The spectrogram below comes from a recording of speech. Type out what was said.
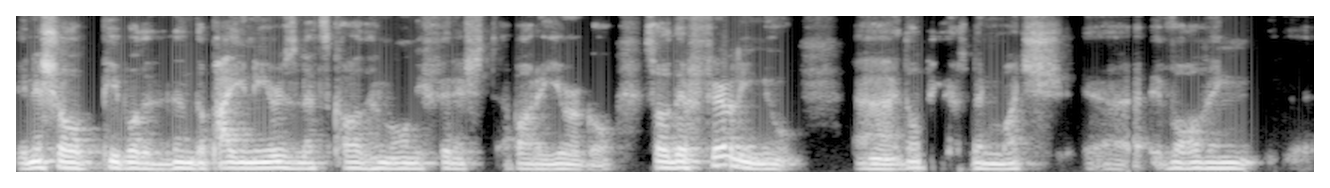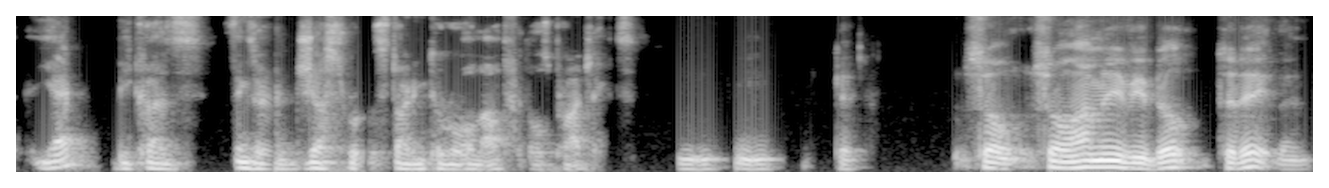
initial people that then the pioneers, let's call them, only finished about a year ago. So they're fairly new. Uh, I don't think there's been much uh, evolving yet because things are just starting to roll out for those projects. Mm-hmm. Okay. So, so how many have you built to date then?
